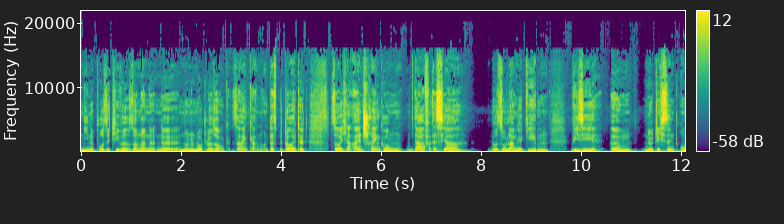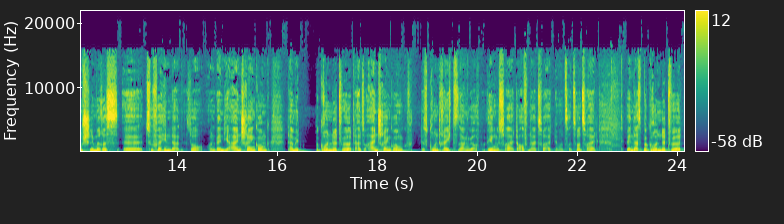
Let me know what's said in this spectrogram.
nie eine positive, sondern eine, nur eine Notlösung sein kann. Und das bedeutet, solche Einschränkungen darf es ja nur so lange geben, wie sie ähm, nötig sind, um Schlimmeres äh, zu verhindern. So, und wenn die Einschränkung damit begründet wird, also Einschränkung des Grundrechts, sagen wir auf Bewegungsfreiheit, Aufenthaltsfreiheit, Demonstrationsfreiheit, wenn das begründet wird,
